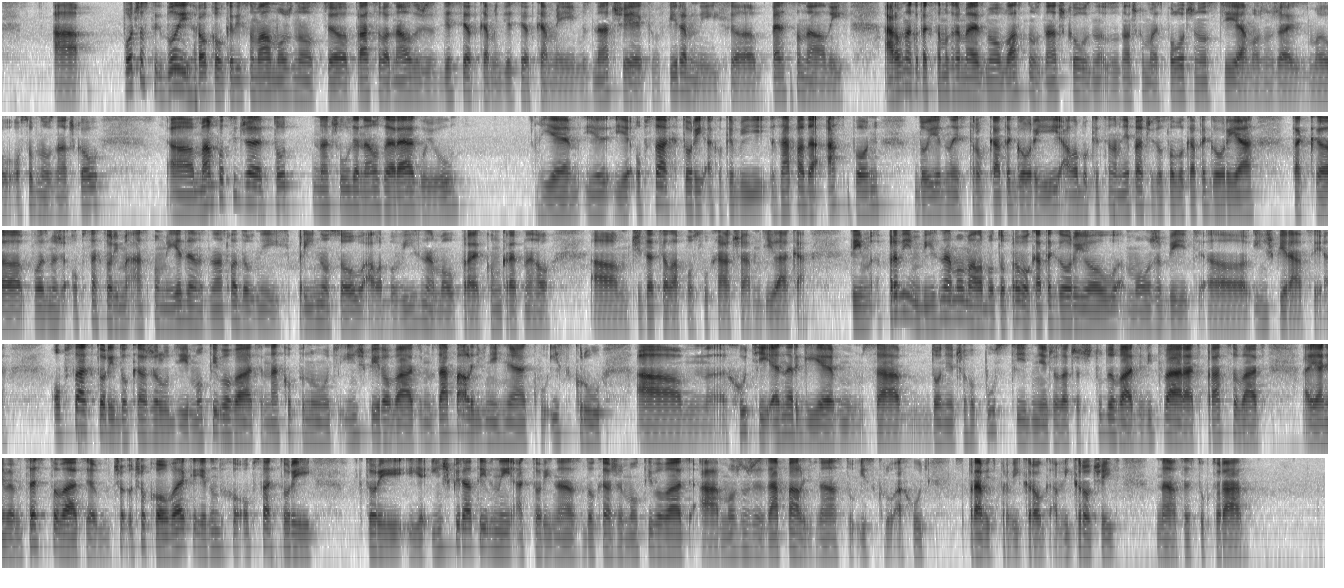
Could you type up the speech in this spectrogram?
A Počas tých dlhých rokov, kedy som mal možnosť e, pracovať naozaj že s desiatkami, desiatkami značiek, firemných, e, personálnych a rovnako tak samozrejme aj s mojou vlastnou značkou, so značkou mojej spoločnosti a možno, že aj s mojou osobnou značkou, mám pocit, že to, na čo ľudia naozaj reagujú, je, je, je obsah, ktorý ako keby zapada aspoň do jednej z troch kategórií, alebo keď sa nám nepáči to slovo kategória, tak uh, povedzme, že obsah, ktorý má aspoň jeden z následovných prínosov alebo významov pre konkrétneho um, čitateľa, poslucháča, diváka. Tým prvým významom alebo to prvou kategóriou môže byť uh, inšpirácia. Obsah, ktorý dokáže ľudí motivovať, nakopnúť, inšpirovať, zapáliť v nich nejakú iskru a chuti, energie sa do niečoho pustiť, niečo začať študovať, vytvárať, pracovať, ja neviem, cestovať, čo, čokoľvek. Jednoducho obsah, ktorý, ktorý je inšpiratívny a ktorý nás dokáže motivovať a možno, že zapáliť v nás tú iskru a chuť spraviť prvý krok a vykročiť na cestu, ktorá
